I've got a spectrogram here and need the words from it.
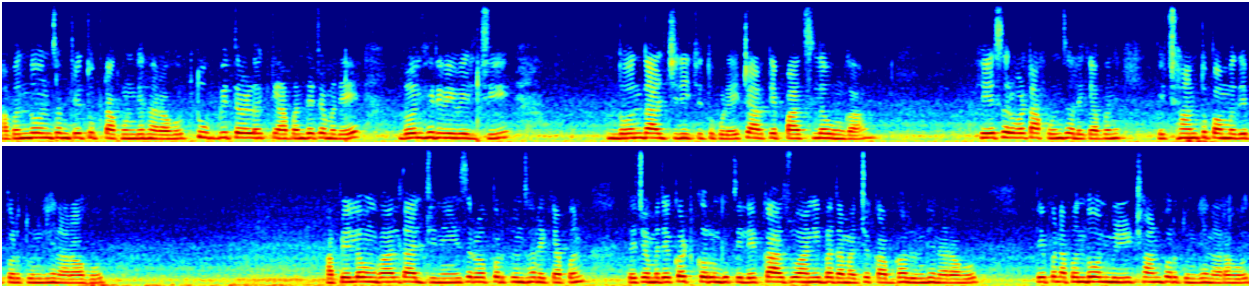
आपण दोन चमचे तूप टाकून घेणार आहोत. तूप वितळलं की आपण त्याच्यामध्ये दोन हिरवी वेलची दोन दालचिनीचे तुकडे चार ते पाच लवंगा हे सर्व टाकून झाले की आपण हे छान तुपामध्ये परतून घेणार आहोत. आपले लवंगाल दालचिनी हे सर्व परतून झाले की आपण त्याच्यामध्ये कट करून घेतलेले काजू आणि बदामाचे काप घालून घेणार आहोत. ते पण आपण दोन मिनिट छान परतून घेणार आहोत.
